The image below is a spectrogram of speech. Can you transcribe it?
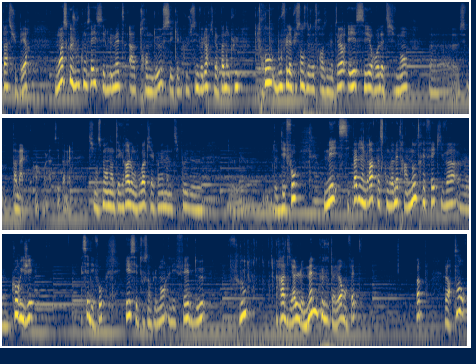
pas super. Moi, ce que je vous conseille, c'est de le mettre à 32, c'est une valeur qui va pas non plus trop bouffer la puissance de votre ordinateur, et c'est relativement euh, pas mal, hein, voilà, c'est pas mal. Si on se met en intégrale, on voit qu'il y a quand même un petit peu de, de, défauts, mais c'est pas bien grave parce qu'on va mettre un autre effet qui va euh, corriger ces défauts, et c'est tout simplement l'effet de flou radial, le même que tout à l'heure en fait. Hop. Alors pour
